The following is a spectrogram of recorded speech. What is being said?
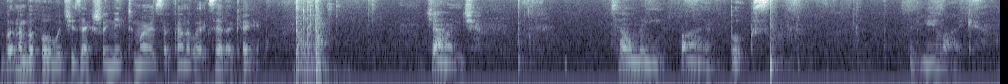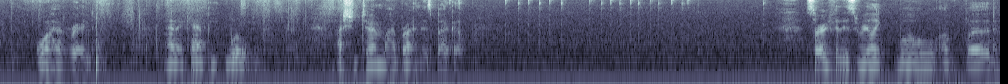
I've got number four, which is actually Nick tomorrow, so it kind of works out okay. Challenge. Tell me five books that you like or have read. And it can't be. Whoa. I should turn my brightness back up. Sorry for this really. Whoa, I've blurred.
